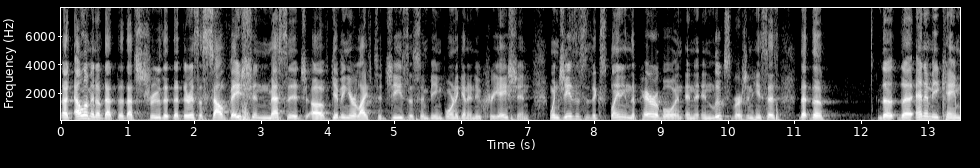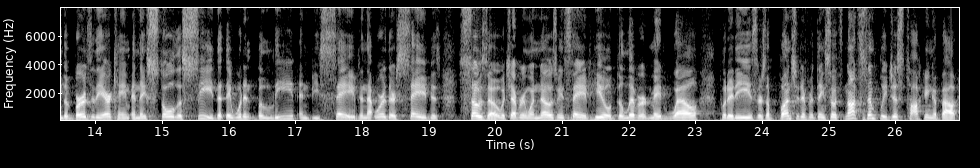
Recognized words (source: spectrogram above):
an element of that, that that's true, that, that there is a salvation message of giving your life to Jesus and being born again a new creation, when Jesus is explaining the parable in, in, in Luke's version, he says that the, the, the enemy came, the birds of the air came, and they stole the seed that they wouldn't believe and be saved. And that word there, saved, is sozo, which everyone knows means saved, healed, delivered, made well, put at ease. There's a bunch of different things. So it's not simply just talking about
